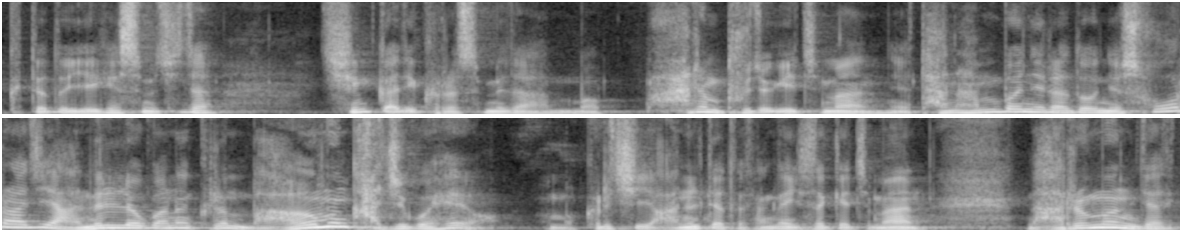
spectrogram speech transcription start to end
그때도 얘기했으면 진짜 지금까지 그렇습니다. 뭐 많은 부족이 있지만 단 한 번이라도 소홀하지 않으려고 하는 그런 마음은 가지고 해요. 뭐 그렇지 않을 때도 상당히 있었겠지만 나름은 이제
